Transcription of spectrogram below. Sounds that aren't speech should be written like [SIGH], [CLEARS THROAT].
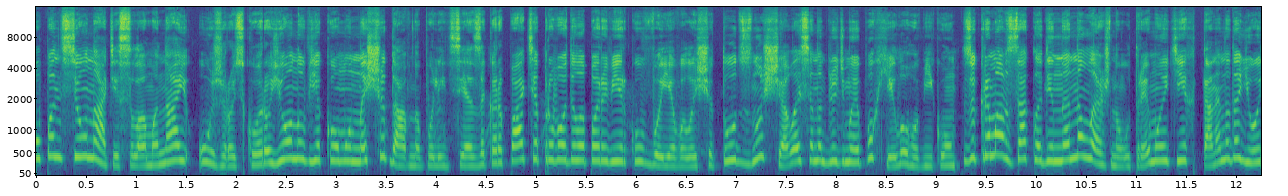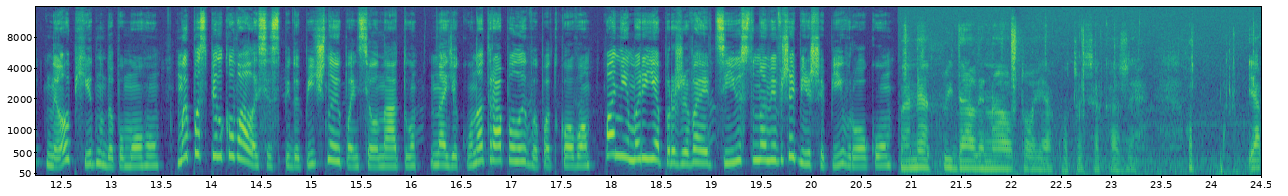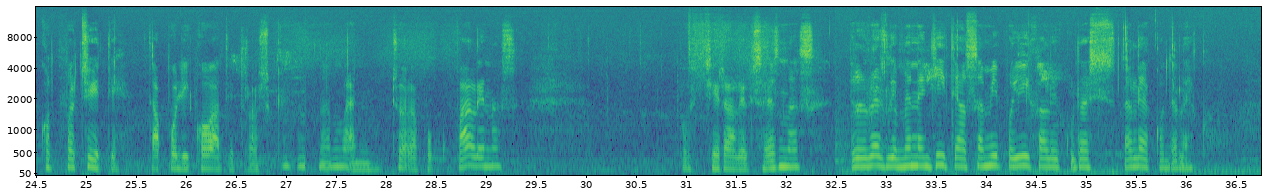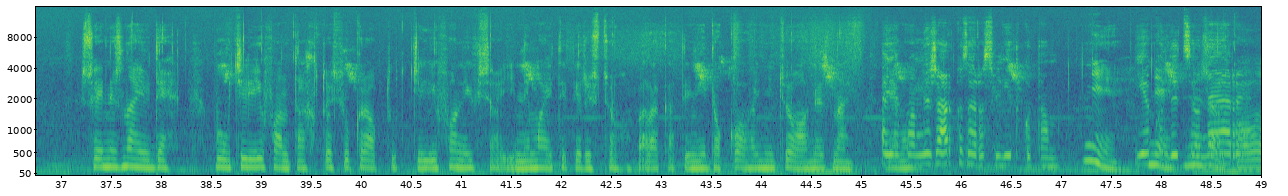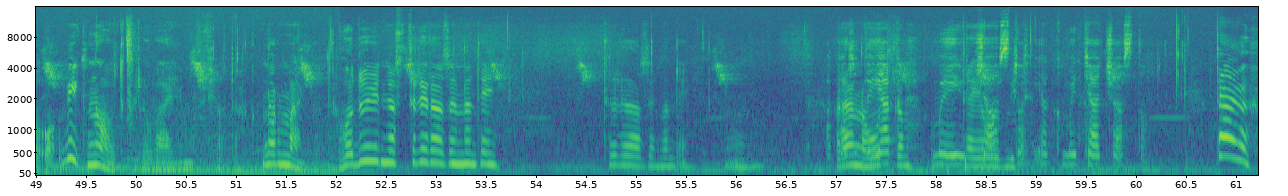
У пансіонаті села Минай Ужгородського району, в якому нещодавно поліція Закарпаття проводила перевірку, виявили, що тут знущалися над людьми похилого віку. Зокрема, в закладі неналежно утримують їх та не надають необхідну допомогу. Ми поспілкувалися з підопічною пансіонату, на яку натрапили випадково. Пані Марія проживає в цій установі вже більше півроку. Мене віддали на ото, як ото це каже. От, як відпочити та полікувати трошки. Нормально. Вчора покупали нас, постирали все з нас. Привезли мене діти, а самі поїхали кудись далеко-далеко. Ще й не знаю, де був телефон, та хтось украв тут телефон і все. І немає тепер з чого балакати ні до кого, нічого не знаю. А як вам не жарко зараз влітку там? ні, Є ні, кондиціонери? Не жарко. Вікно відкриваємо, все так. Нормально. Так. Годують нас три рази на день. Три рази на день. Мгм. А Рано як утром миють часто, обід. як миття часто. Та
